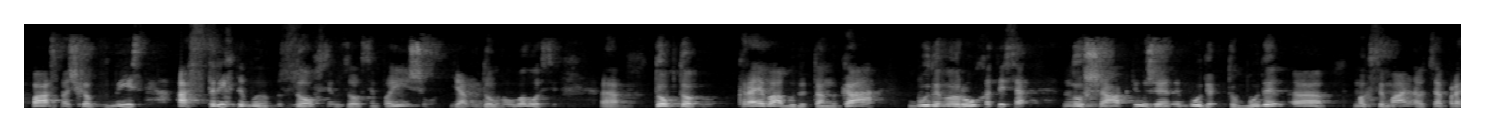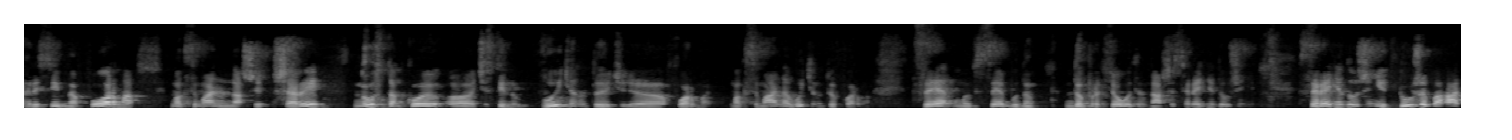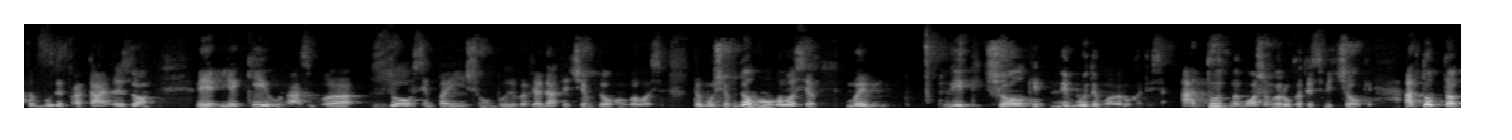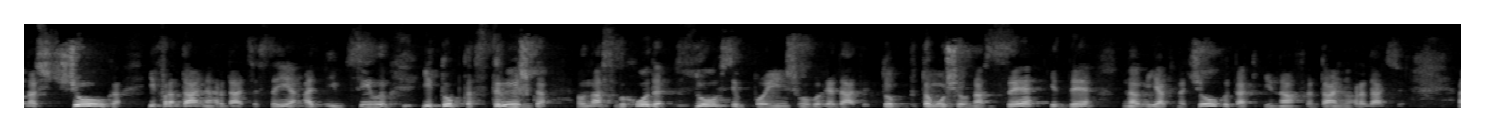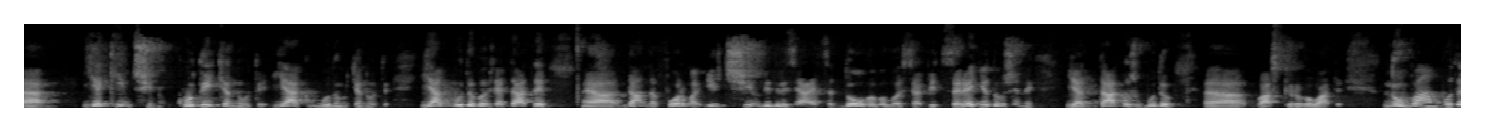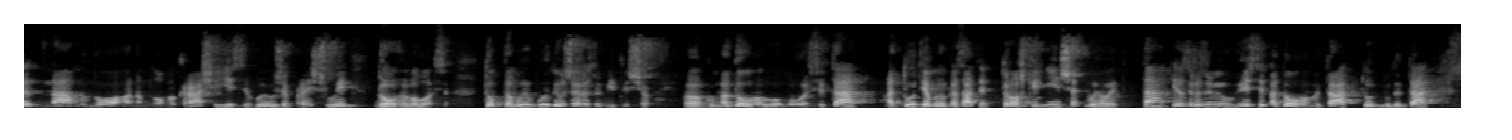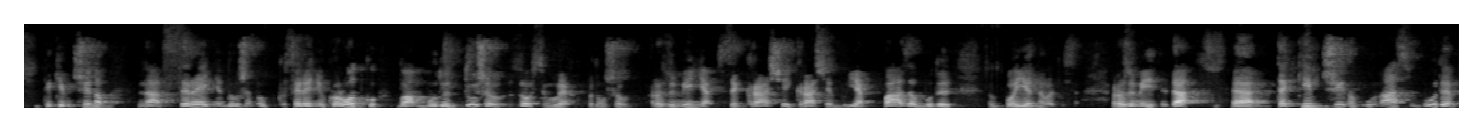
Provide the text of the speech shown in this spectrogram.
пасмочка вниз, а стригти будемо зовсім зовсім по-іншому, як в довгому волосі. Е, тобто краєва буде тонка, будемо рухатися, ну шапки вже не буде. То буде е, максимально ця прогресивна форма, максимально наші шари, ну з тонкою е, частиною, витягнутою е, формою, максимально витягнутою формою. Це ми все будемо допрацьовувати в нашій середній довжині. В середній довжині дуже багато буде фронтальних зон, які у нас е, зовсім по-іншому будуть виглядати, ніж в довгому волосі. Тому що в довгому волосі ми від чолки не будемо рухатися. А тут ми можемо рухатись від чолки. А тобто в нас чолка і фронтальна градація стає одним цілим, і тобто стрижка у нас виходить зовсім по-іншому виглядати. Тоб- Тому що у нас все йде на, як на чолку, так і на фронтальну градацію. Яким чином, куди тягнути, як будемо тягнути, як буде виглядати е, дана форма і чим відрізняється довге волосся від середньої довжини, я також буду е, вас коригувати. Ну, вам буде намного, намного краще, якщо ви вже пройшли довге волосся. Тобто ви будете вже розуміти, що е, на довгому так, а тут я буду казати трошки інше. Ви говорите, так, я зрозумів, якщо на довгому так, тут буде так. Таким чином, на середню довжину, середню коротку вам буде дуже зовсім легко, тому що розуміння все краще і краще, як пазл буде поєднуватися. Розумієте, да? Е, таким чином у нас буде е,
